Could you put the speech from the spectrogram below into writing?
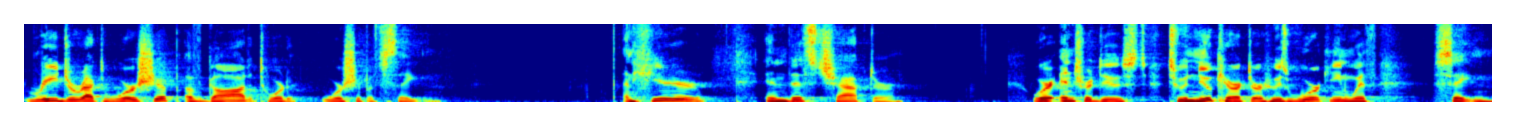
redirect worship of God toward worship of Satan. And here in this chapter, we're introduced to a new character who's working with Satan.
